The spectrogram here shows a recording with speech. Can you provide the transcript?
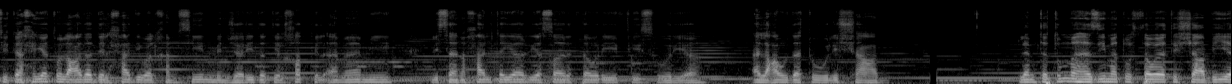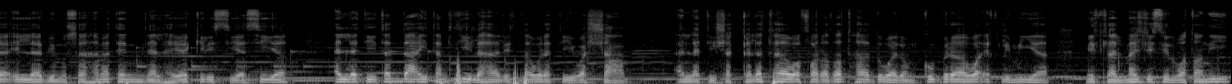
افتتاحية العدد الحادي والخمسين من جريدة الخط الأمامي لسان حال تيار اليسار الثوري في سوريا العودة للشعب. لم تتم هزيمة الثورة الشعبية إلا بمساهمة من الهياكل السياسية التي تدعي تمثيلها للثورة والشعب التي شكلتها وفرضتها دول كبرى وإقليمية مثل المجلس الوطني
